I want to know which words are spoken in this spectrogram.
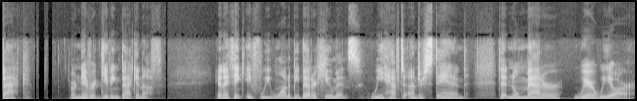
back, or never giving back enough. And I think if we want to be better humans, we have to understand that no matter where we are,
